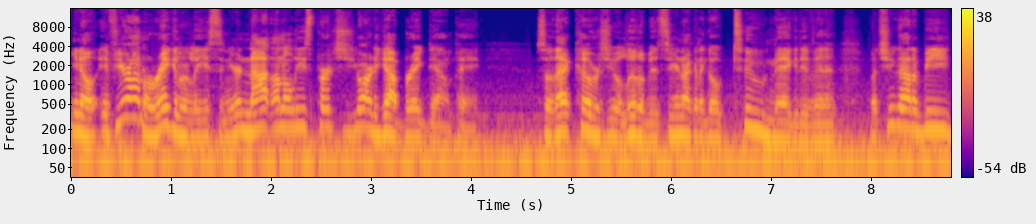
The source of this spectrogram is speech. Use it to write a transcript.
you know, if you're on a regular lease and you're not on a lease purchase, you already got breakdown pay. So that covers you a little bit. So you're not going to go too negative in it. But you got to be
